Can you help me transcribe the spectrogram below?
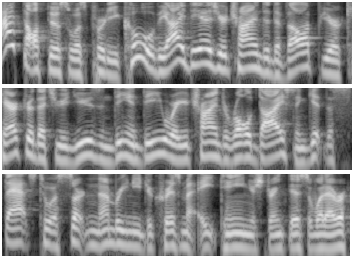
I thought this was pretty cool. The idea is you're trying to develop your character that you use in D&D where you're trying to roll dice and get the stats to a certain number. You need your charisma 18, your strength this or whatever.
